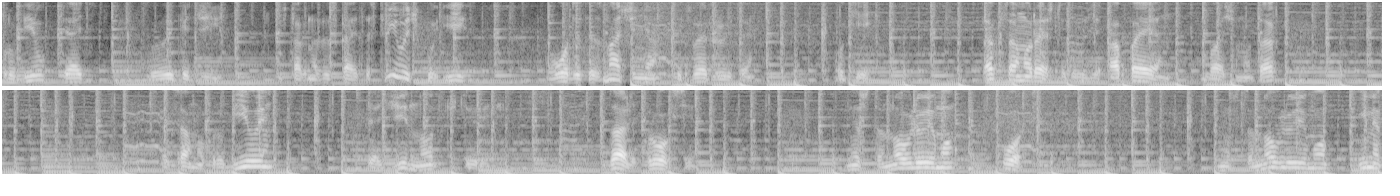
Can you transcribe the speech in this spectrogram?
пробіл 5 велике G. Так натискаєте стрілочку і вводите значення, підтверджуєте ОК. Так само решта, друзі. APN бачимо, так? Так само пробіли 5G Note 4G. Далі проксі не встановлюємо. Порт. Не встановлюємо. Ім'я е,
